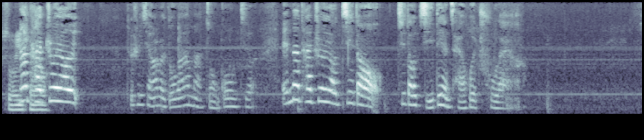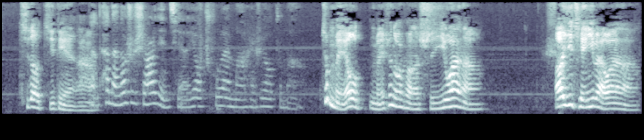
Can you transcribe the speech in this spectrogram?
什么意那？他这要就是一千二百多万嘛，总共寄了。哎，那他这要寄到寄到几点才会出来啊？去到几点啊？他难道是十二点前要出来吗？还是要怎么？这没有没剩多少呢，十一万啊，啊，一千一百万啊，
